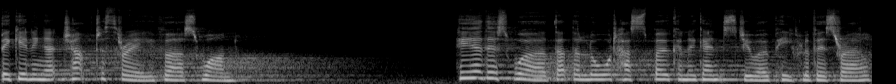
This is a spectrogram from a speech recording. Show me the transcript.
beginning at chapter 3, verse 1. Hear this word that the Lord has spoken against you, O people of Israel,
